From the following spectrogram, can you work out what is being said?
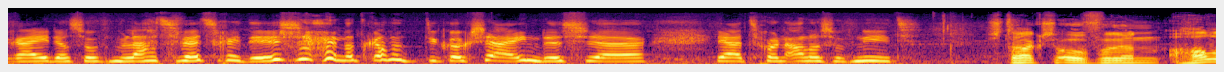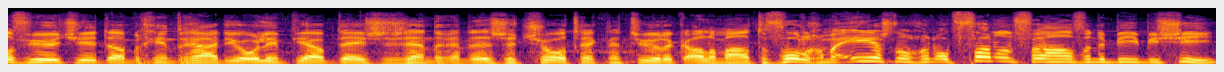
rijden alsof het mijn laatste wedstrijd is. en dat kan het natuurlijk ook zijn. Dus ja, het is gewoon alles of niet. Straks over een half uurtje dan begint Radio Olympia op deze zender. En dat is het shorttrack natuurlijk allemaal te volgen. Maar eerst nog een opvallend verhaal van de BBC.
